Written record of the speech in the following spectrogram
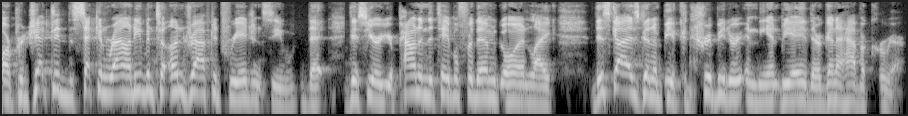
are projected the second round, even to undrafted free agency. That this year you're pounding the table for them, going like, this guy is going to be a contributor in the NBA. They're going to have a career.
